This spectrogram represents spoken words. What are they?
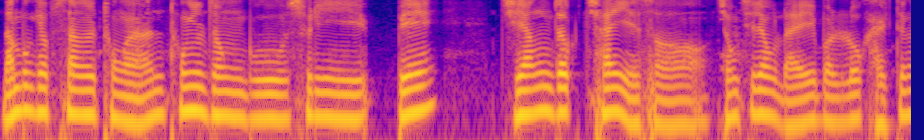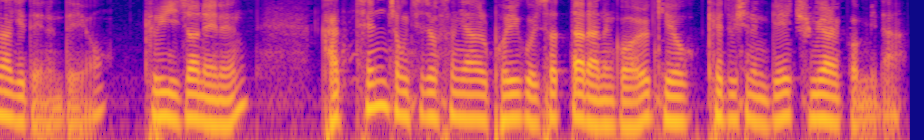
남북 협상을 통한 통일 정부 수립의 지향적 차이에서 정치적 라이벌로 갈등하게 되는데요. 그 이전에는 같은 정치적 성향을 보이고 있었다라는 걸 기억해 두시는 게 중요할 겁니다.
